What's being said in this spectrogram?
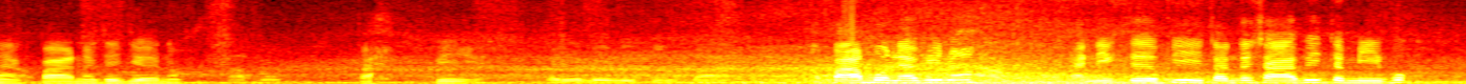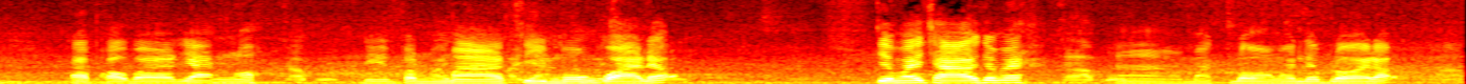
มากๆปลาน่าจะเยอะเนาะครับผมไปพี่วันนี้ไม่มีปิ้งปลา เอาปลาหมดแล้วพี่เนาะอันนี้คือพี่ตอนเช้าๆพี่จะมีพวกปลาเผาปลาย่างเนาะครับผมนี่ผมมาสี่โมงกว่าแล้วเตรียมไว้เช้าใช่ไหมครับผมอ่าหมักดองไว้เรียบร้อยแล้ว ครับ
